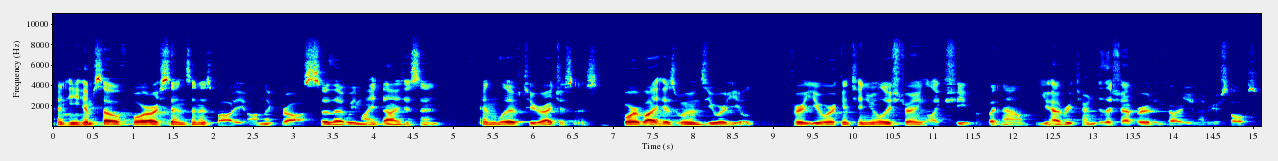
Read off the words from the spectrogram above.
And he himself bore our sins in his body on the cross, so that we might die to sin and live to righteousness. For by his wounds you were healed. For you were continually straying like sheep, but now you have returned to the shepherd and guardian of your souls.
